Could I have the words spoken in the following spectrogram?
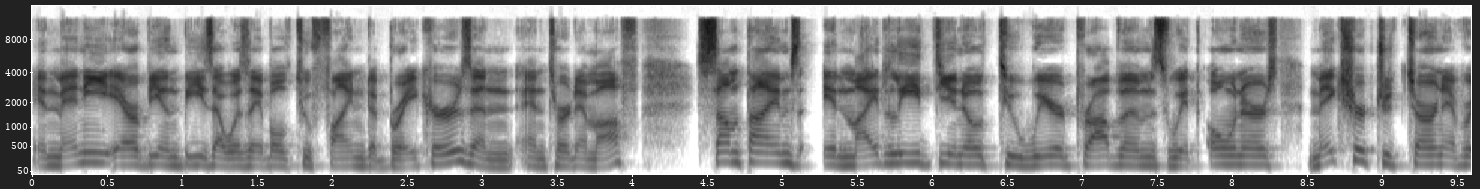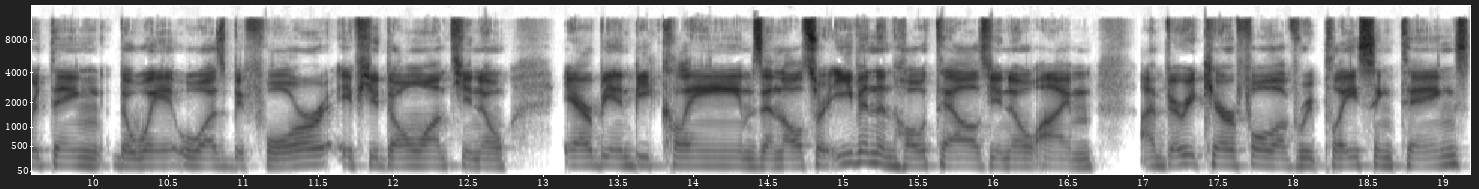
in many Airbnbs, I was able to find the breakers and, and turn them off. Sometimes it might lead, you know, to weird problems with owners. Make sure to turn everything the way it was before if you don't want, you know, Airbnb claims and also even in hotels, you know, I'm I'm very careful of replacing things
